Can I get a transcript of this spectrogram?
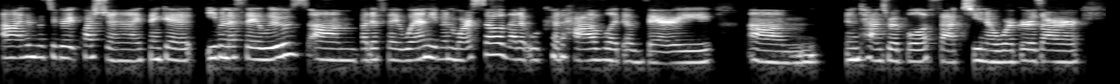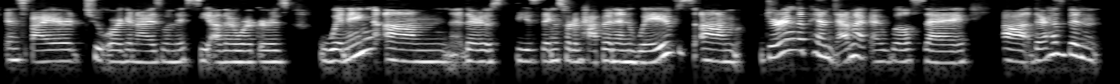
Uh, I think that's a great question. And I think it, even if they lose, um, but if they win, even more so, that it could have like a very, um, intense ripple effect. You know, workers are inspired to organize when they see other workers winning. Um, there's these things sort of happen in waves. Um, during the pandemic, I will say, uh, there has been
